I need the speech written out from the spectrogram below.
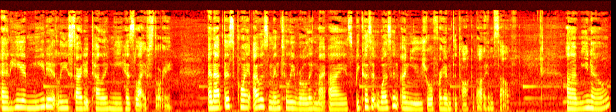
and he immediately started telling me his life story. And at this point, I was mentally rolling my eyes because it wasn't unusual for him to talk about himself. Um, you know,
